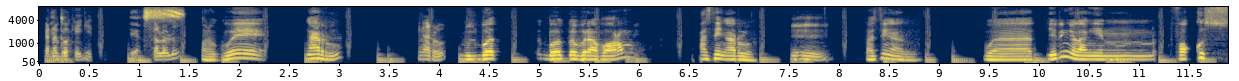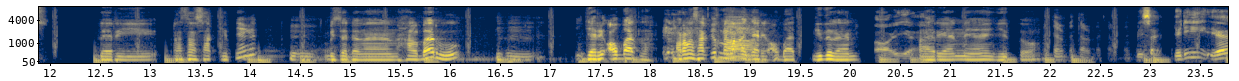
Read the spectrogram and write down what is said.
Karena Gitu. gue kayak gitu. Yes. Kalau lu? Kalau gue ngaruh Ngaruh. buat buat beberapa orang pasti ngaruh. Mm-mm. Pasti ngaruh. Buat jadi ngilangin fokus dari rasa sakitnya kan Mm-mm. bisa dengan hal baru Mm-mm. cari obat lah. Orang sakit memang Ah. cari obat gitu kan Oh iya. pelariannya gitu. Betul, betul, betul, betul. Bisa. Jadi ya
